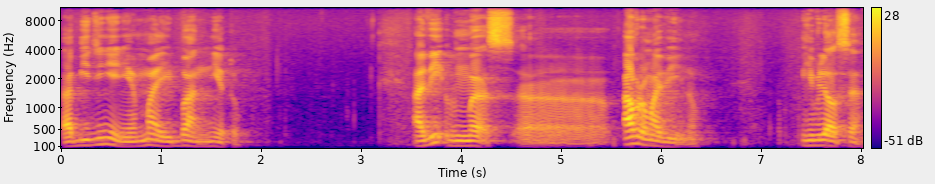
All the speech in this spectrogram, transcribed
объединения Май и Бан нету. Ави, с, э, Авром Авину, являлся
